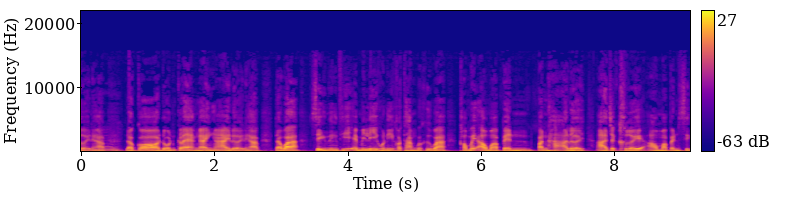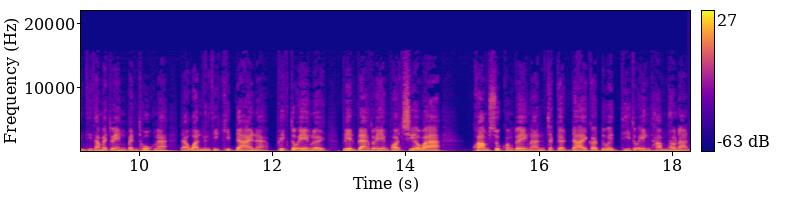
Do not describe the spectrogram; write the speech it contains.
เลยนะครับอืมแล้วก็โดนแกล้งง่าย ๆเลยนะครับ แต่ว่าสิ่งหนึ่งที่เอมิลี่คนนี้เขาทำก็คือว่าเขาไม่เอามาเป็นปัญหาเลย อาจจะเคยเอามาเป็นสิ่งที่ทำให้ตัวเองเป็นทุกข์นะ แต่วันหนึ่งที่คิดได้นะ พลิกตัวเองเลย เปลี่ยนแปลงตัวเอง เพราะเชื่อว่า ความสุขของตัวเองนั้นจะเกิดได้ก็ด้วยที่ตัวเองทำเท่านั้น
